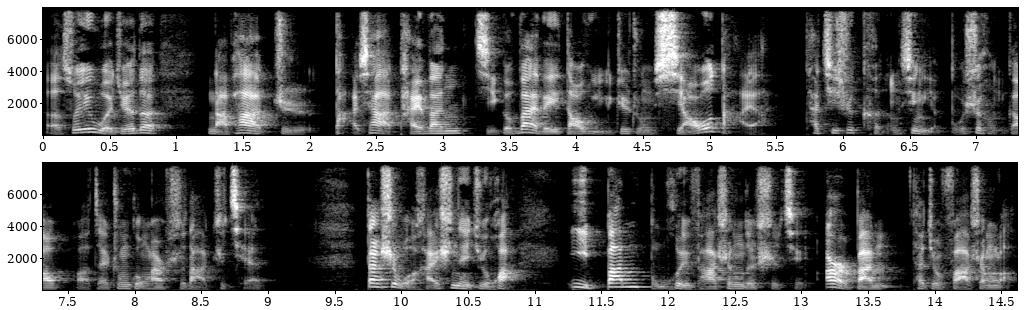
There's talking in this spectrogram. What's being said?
呃，所以我觉得，哪怕只打下台湾几个外围岛屿这种小打呀，它其实可能性也不是很高啊。在中共二十大之前，但是我还是那句话。一般不会发生的事情，二般它就发生了。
